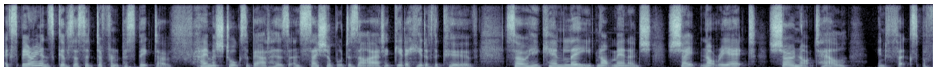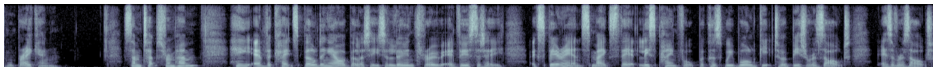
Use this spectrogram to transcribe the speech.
Experience gives us a different perspective. Hamish talks about his insatiable desire to get ahead of the curve so he can lead, not manage, shape, not react, show, not tell, and fix before breaking. Some tips from him. He advocates building our ability to learn through adversity. Experience makes that less painful because we will get to a better result as a result.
